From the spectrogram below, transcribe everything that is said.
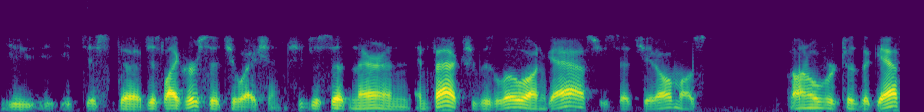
you, you just uh, just like her situation. She's just sitting there, and in fact, she was low on gas. She said she had almost gone over to the gas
